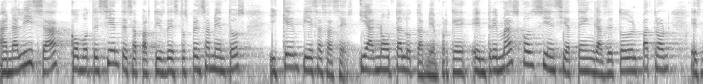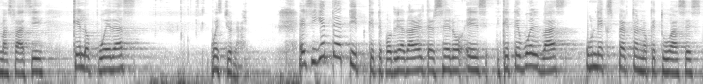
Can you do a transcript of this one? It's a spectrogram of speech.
Analiza cómo te sientes a partir de estos pensamientos y qué empiezas a hacer. Y anótalo también, porque entre más conciencia tengas de todo el patrón, es más fácil que lo puedas cuestionar. El siguiente tip que te podría dar el tercero es que te vuelvas un experto en lo que tú haces,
